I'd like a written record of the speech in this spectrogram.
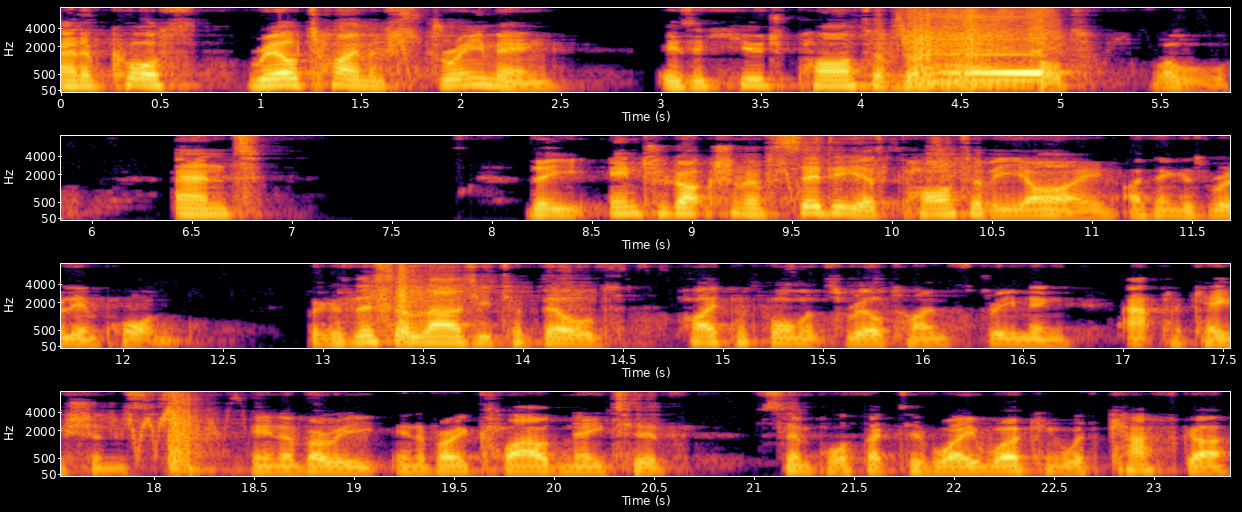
And of course, real time and streaming is a huge part of the world. Whoa. And the introduction of Siddhi as part of EI, I think, is really important because this allows you to build high performance real time streaming applications in a very in a very cloud native, simple, effective way, working with Kafka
